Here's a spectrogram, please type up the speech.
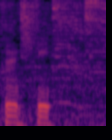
그 래.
